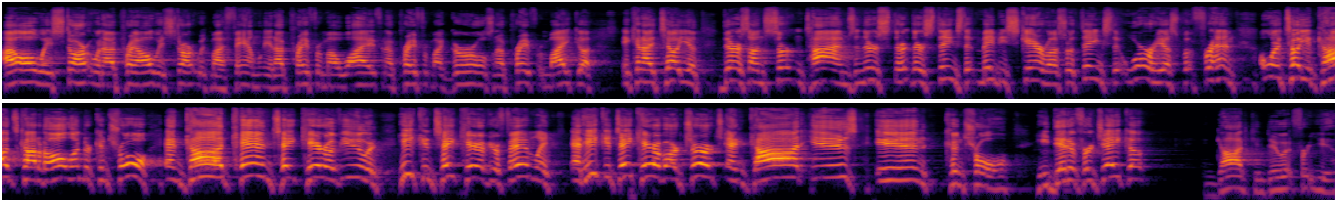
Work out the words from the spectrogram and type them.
I always start when I pray, I always start with my family, and I pray for my wife, and I pray for my girls, and I pray for Micah. And can I tell you, there's uncertain times, and there's there, there's things that maybe scare us or things that worry us. But friend, I want to tell you, God's got it all under control, and God can take care of you, and He can take care of your family, and He can take care of our church, and God is in control. He did it for Jacob, and God can do it for you.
